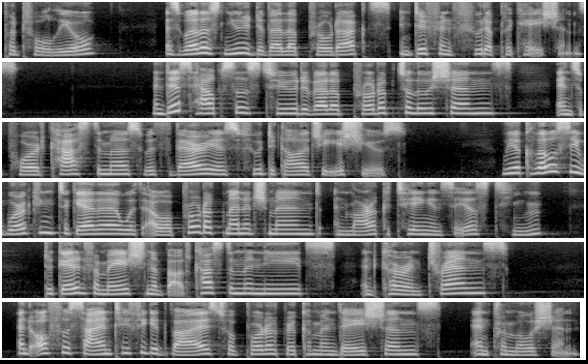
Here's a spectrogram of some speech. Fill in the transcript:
portfolio, as well as newly developed products in different food applications. And this helps us to develop product solutions and support customers with various food technology issues. We are closely working together with our product management and marketing and sales team to get information about customer needs and current trends and offer scientific advice for product recommendations and promotion.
